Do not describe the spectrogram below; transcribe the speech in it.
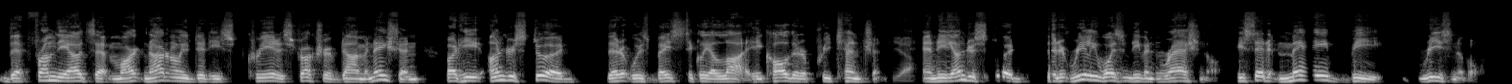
that from the outset, Mark not only did he create a structure of domination, but he understood that it was basically a lie. He called it a pretension. Yeah. And he understood that it really wasn't even rational. He said it may be reasonable.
